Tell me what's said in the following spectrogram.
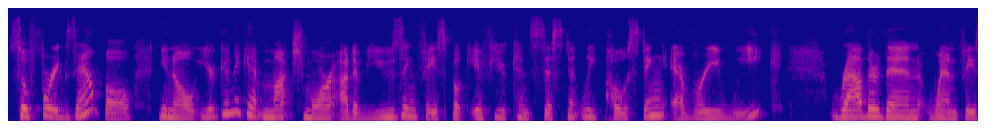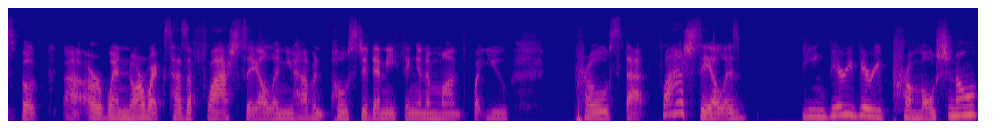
So, for example, you know, you're going to get much more out of using Facebook if you're consistently posting every week rather than when Facebook uh, or when Norwex has a flash sale and you haven't posted anything in a month, but you post that flash sale as being very very promotional.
